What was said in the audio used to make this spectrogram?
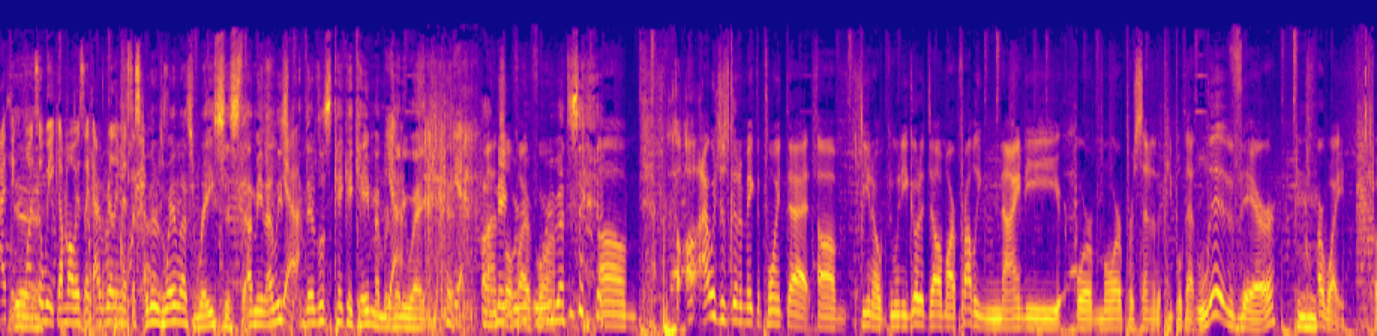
I think Yeah. once a week, I'm always like, I really miss the But stars. there's way less racist. I mean, at least Yeah. there's less KKK members Yeah. anyway. Yeah. Uh, on Nate, what, were Soulfire you- what were you about to say? Um, I I was just going to make the point that um, you know when you go to Delmar, probably ninety or more percent of the people that live there Mm-hmm. are white. Okay?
